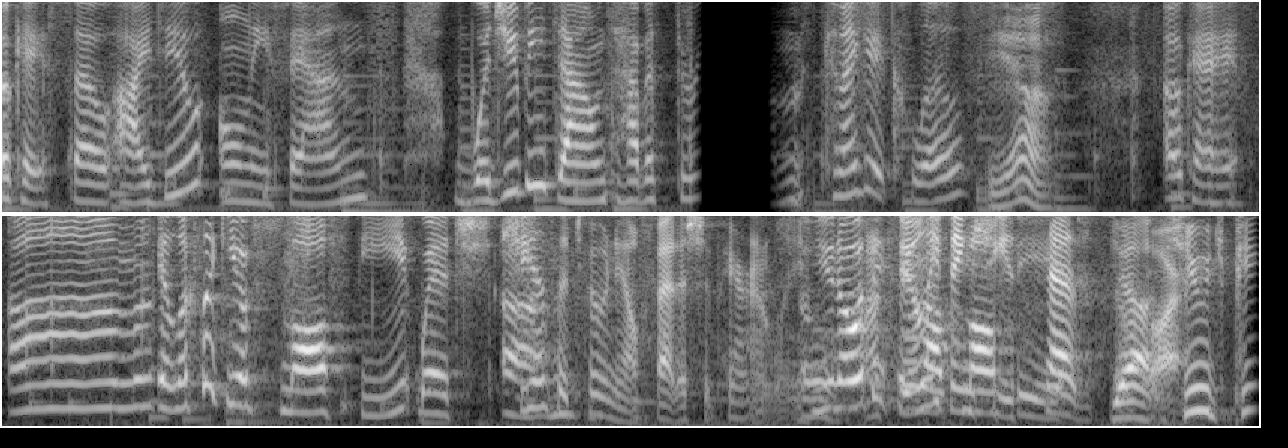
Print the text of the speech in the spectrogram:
Okay, so I do OnlyFans. Would you be down to have a three? Can I get close? yeah. Okay. Um, it looks like you have small feet, which She has um, a toenail fetish, apparently. You know what they That's say the only about thing small she's feet. said so Yeah, far. huge piece.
